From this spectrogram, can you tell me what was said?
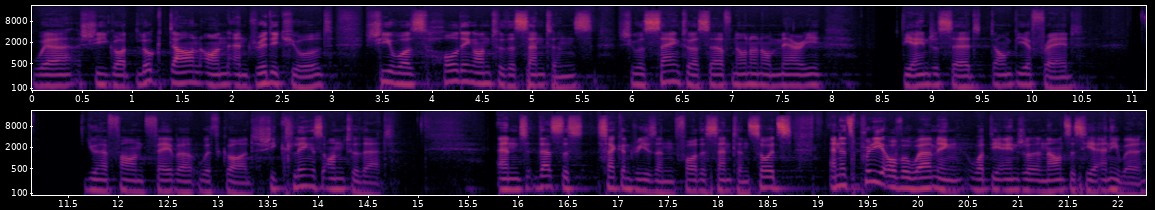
where she got looked down on and ridiculed, she was holding on to the sentence. She was saying to herself, No, no, no, Mary, the angel said, Don't be afraid. You have found favor with God. She clings on to that. And that's the second reason for the sentence. So it's, and it's pretty overwhelming what the angel announces here anyway.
